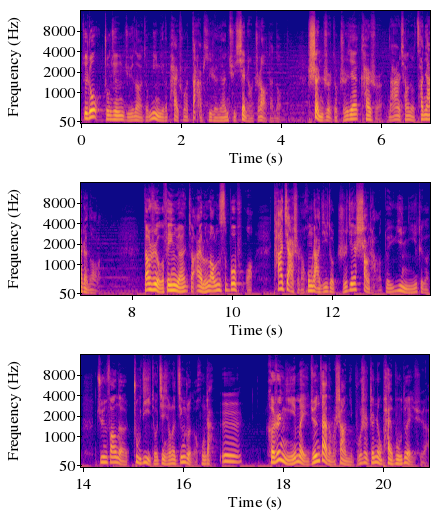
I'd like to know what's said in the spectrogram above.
最终，中情局呢就秘密的派出了大批人员去现场指导战斗，甚至就直接开始拿着枪就参加战斗了。当时有个飞行员叫艾伦·劳伦斯·波普，他驾驶的轰炸机就直接上场，对印尼这个军方的驻地就进行了精准的轰炸。嗯，可是你美军再怎么上，你不是真正派部队去啊，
